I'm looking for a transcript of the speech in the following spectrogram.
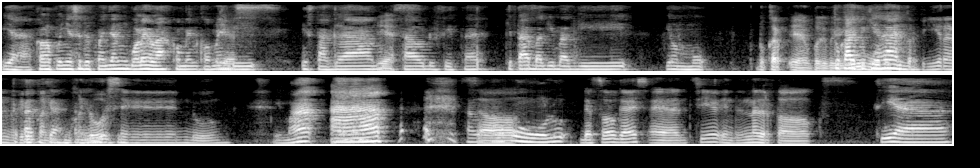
Ya, kalau punya sudut panjang bolehlah komen-komen di yes Instagram Yes. atau di Twitter. Kita bagi-bagi ilmu. tukar ya bagi Tukar pikiran. tukar pikiran Tukar pikiran, bukan bukan ilmu dosen dong Ya, maaf. So- mulu. That's all guys and see you in another talks. See ya.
